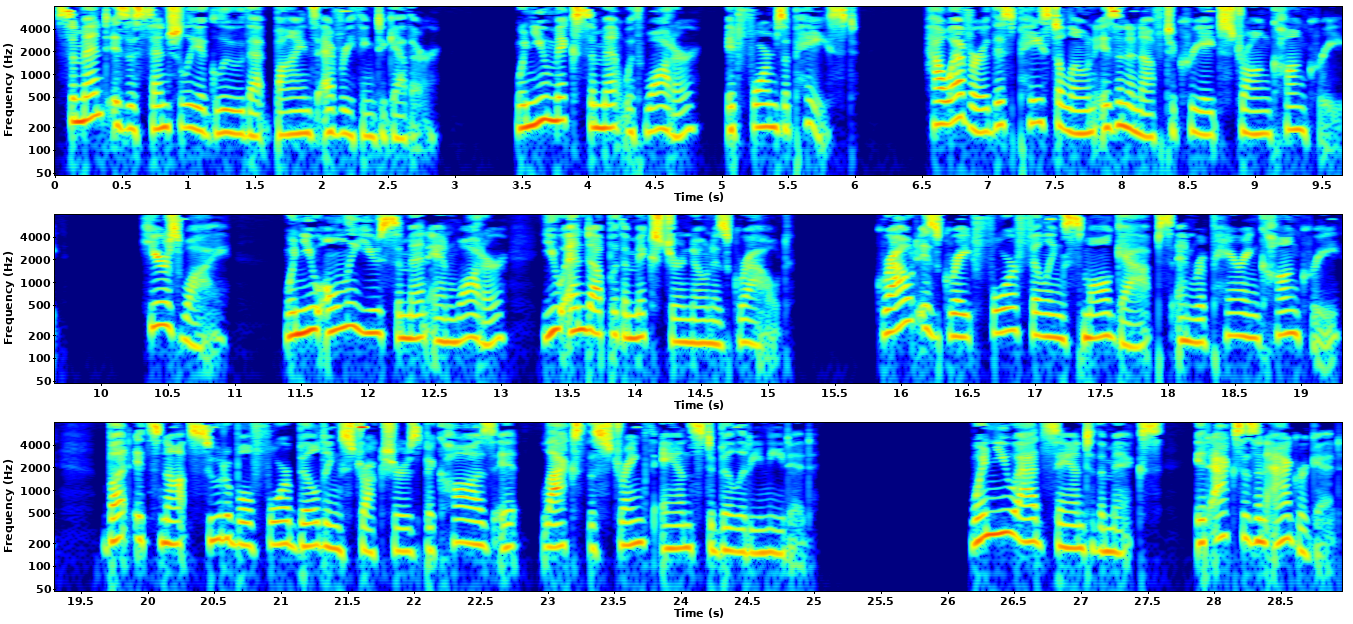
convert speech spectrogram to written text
Cement is essentially a glue that binds everything together. When you mix cement with water, it forms a paste. However, this paste alone isn't enough to create strong concrete. Here's why. When you only use cement and water, you end up with a mixture known as grout. Grout is great for filling small gaps and repairing concrete, but it's not suitable for building structures because it lacks the strength and stability needed. When you add sand to the mix, it acts as an aggregate,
